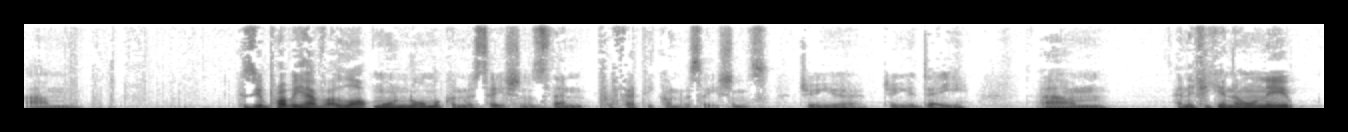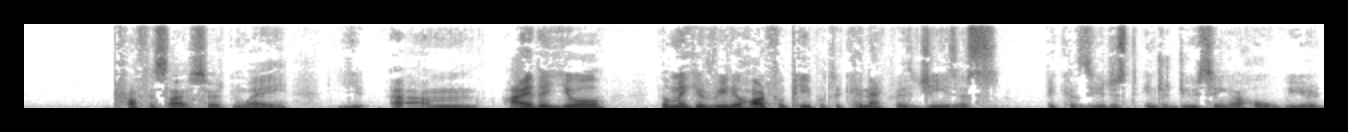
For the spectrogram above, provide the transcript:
Because um, you'll probably have a lot more normal conversations than prophetic conversations during your, during your day. Um, and if you can only prophesy a certain way, you, um, either you'll, you'll make it really hard for people to connect with Jesus because you're just introducing a whole weird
